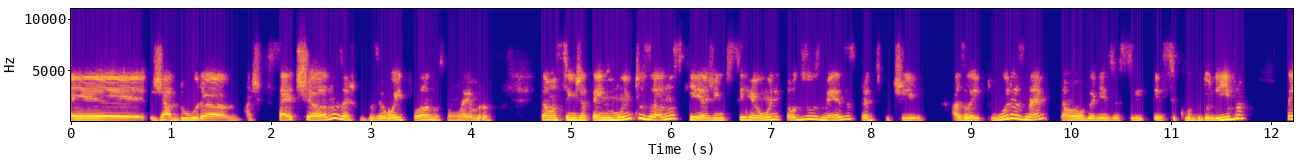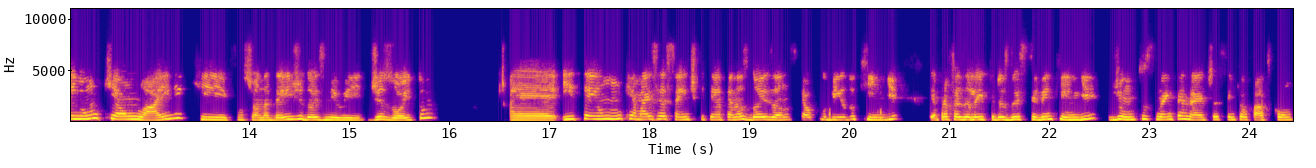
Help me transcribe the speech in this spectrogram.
é, já dura, acho que sete anos, acho que vou fazer oito anos, não lembro. Então, assim, já tem muitos anos que a gente se reúne todos os meses para discutir as leituras, né? Então, eu organizo esse, esse clube do livro. Tem um que é online, que funciona desde 2018, é, e tem um que é mais recente, que tem apenas dois anos, que é o Clubinho do King, que é para fazer leituras do Stephen King juntos na internet, assim que eu faço com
